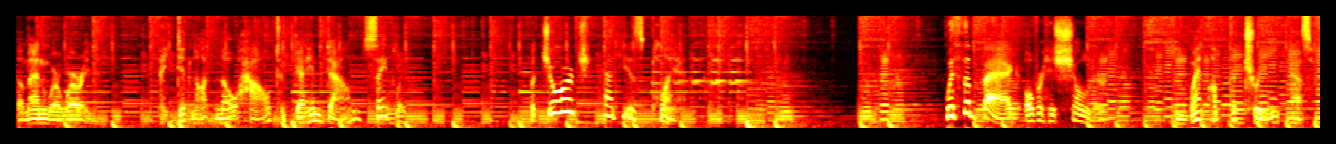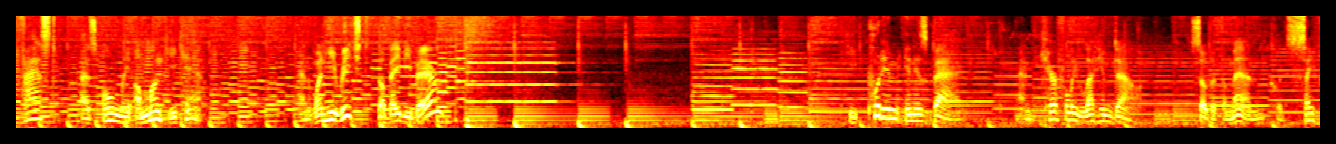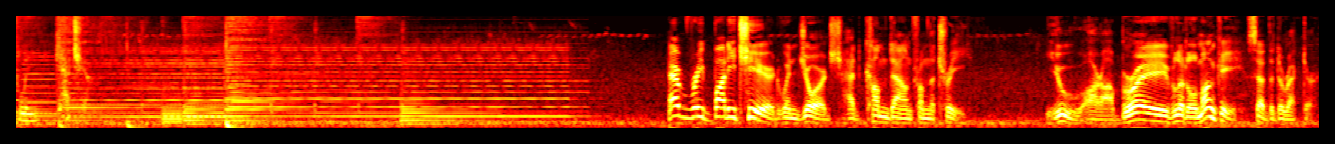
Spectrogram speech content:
The men were worried. They did not know how to get him down safely. But George had his plan. With the bag over his shoulder, he went up the tree as fast as only a monkey can. And when he reached the baby bear, he put him in his bag and carefully let him down so that the men could safely catch him. Everybody cheered when George had come down from the tree. You are a brave little monkey, said the director.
